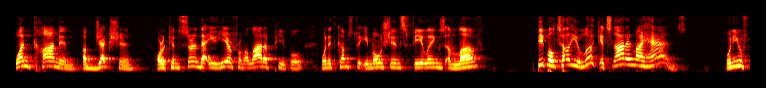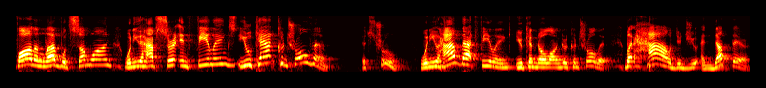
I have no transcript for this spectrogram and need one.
one common objection or concern that you hear from a lot of people when it comes to emotions, feelings, and love. People tell you, look, it's not in my hands. When you fall in love with someone, when you have certain feelings, you can't control them. It's true. When you have that feeling, you can no longer control it. But how did you end up there?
